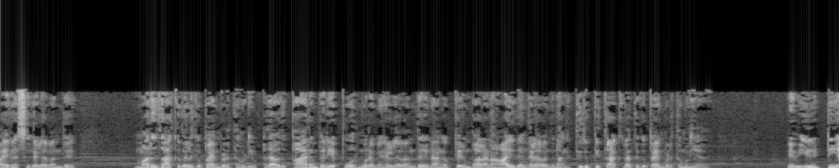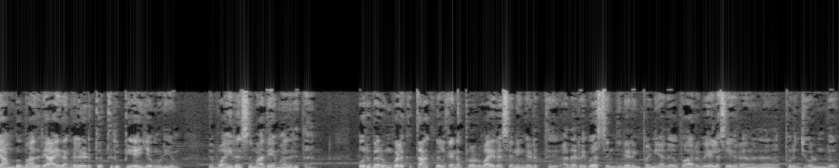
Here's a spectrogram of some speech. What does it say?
வைரஸ்களை வந்து மறு தாக்குதலுக்கு பயன்படுத்த முடியும். அதாவது பாரம்பரிய போர் முறைமைகள்ல வந்து நாங்க பெரும்பாலான ஆயுதங்களை வந்து நாங்க திருப்பி தாக்குறதுக்கு பயன்படுத்த முடியாது. மேபி ஈட்டி அம்பு மாதிரி ஆயுதங்கள் எடுத்து திருப்பி எய்ய முடியும். இந்த வைரஸும் அதே மாதிரி தான். ஒருவர் உங்களுக்கு தாக்குதலுக்கு அனுப்புற ஒரு வைரஸை நீங்க எடுத்து அதை ரிவர்ஸ் இன்ஜினியரிங் பண்ணி அதை எவ்வாறு வேலை செய்கிறத புரிஞ்சு கொண்டு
